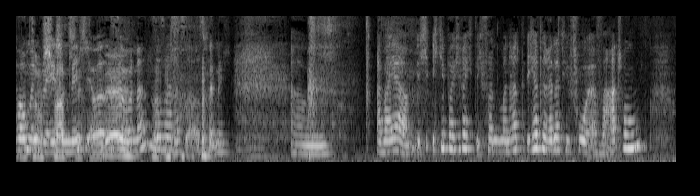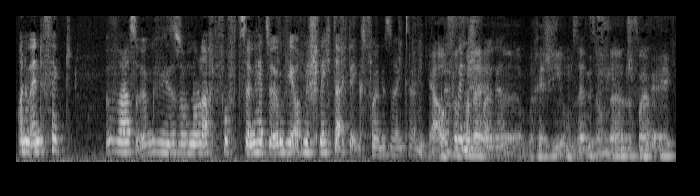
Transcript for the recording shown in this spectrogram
Home Mit so Invasion nicht, Schwarzlicht, aber ja. so, ne? So sah das aus, finde ich. Ähm, aber ja, ich, ich gebe euch recht. Ich fand, man hat, ich hatte relativ hohe Erwartungen und im Endeffekt war es irgendwie so 0815, hätte irgendwie auch eine schlechte Akte X-Folge sein können. Ja, auch Oder so von der äh, Regieumsetzung, ne? Folge, ey.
